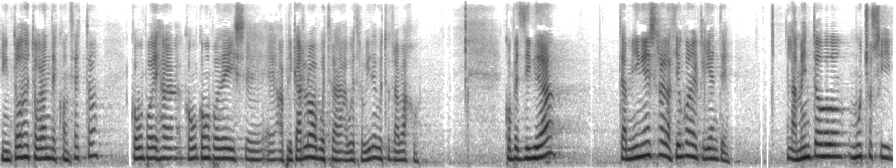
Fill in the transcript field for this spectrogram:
en todos estos grandes conceptos cómo podéis, cómo, podéis eh, eh, aplicarlo a vuestra, a vuestra vida y vuestro trabajo. Competitividad también es relación con el cliente. Lamento mucho si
